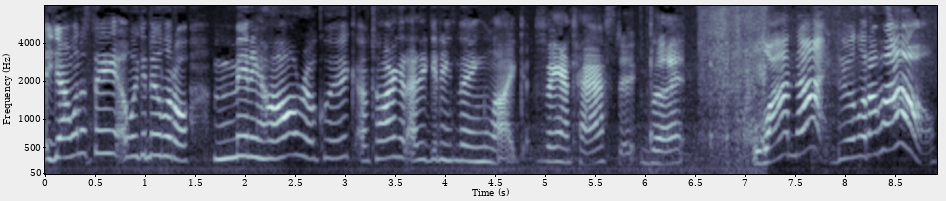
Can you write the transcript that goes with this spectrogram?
y'all want to see? We can do a little mini haul real quick of Target. I didn't get anything like fantastic, but why not do a little haul?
